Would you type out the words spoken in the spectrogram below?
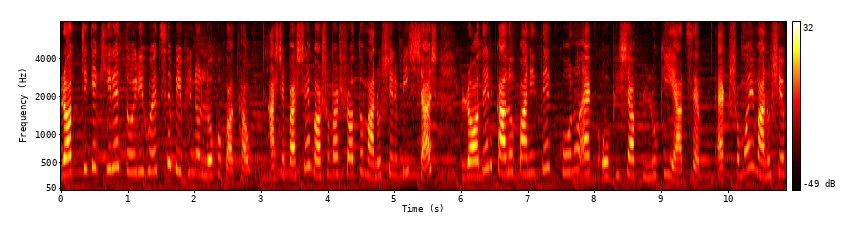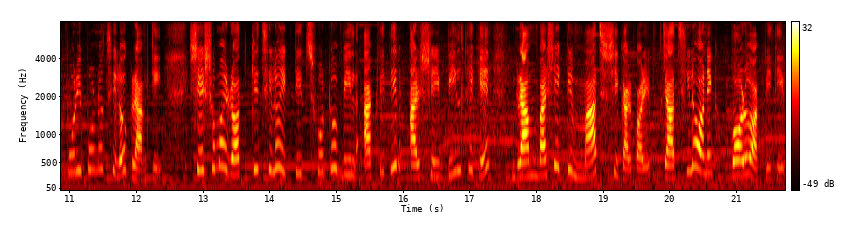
হ্রদটিকে ঘিরে তৈরি হয়েছে বিভিন্ন লোককথাও। আশেপাশে বসবাসরত মানুষের বিশ্বাস, হ্রদের কালো পানিতে কোনো এক অভিশাপ লুকিয়ে আছে। একসময় মানুষে পরিপূর্ণ ছিল গ্রামটি। সে সময় হ্রদটি ছিল একটি ছোট বিল আকৃতির আর সেই বিল থেকে গ্রামবাসী একটি মাছ শিকার করে, যা ছিল অনেক বড় আকৃতির।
